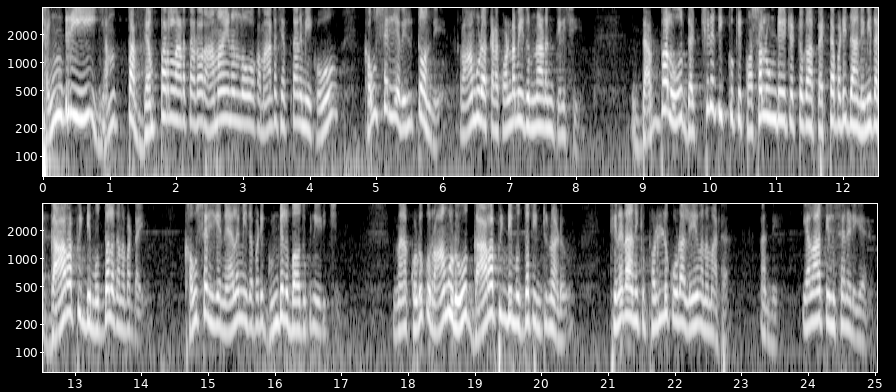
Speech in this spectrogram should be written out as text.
తండ్రి ఎంత వెంపర్లాడతాడో రామాయణంలో ఒక మాట చెప్తాను మీకు. కౌసల్య వెళుతోంది. రాముడు అక్కడ కొండ మీద ఉన్నాడని తెలిసి. దర్భలు దక్షిణ దిక్కుకి కొసలుండేటట్టుగా పెట్టబడి దాని మీద గారపిడ్డి ముద్దలు కనబడ్డాయి. కౌసల్య నేల మీద పడి గుండెలు బాదుకుని ఏడిచింది. నా కొడుకు రాముడు గారపిండి ముద్ద తింటున్నాడు. తినడానికి పళ్ళు కూడా లేవన్నమాట అంది. ఎలా తెలుసని అడిగారు.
